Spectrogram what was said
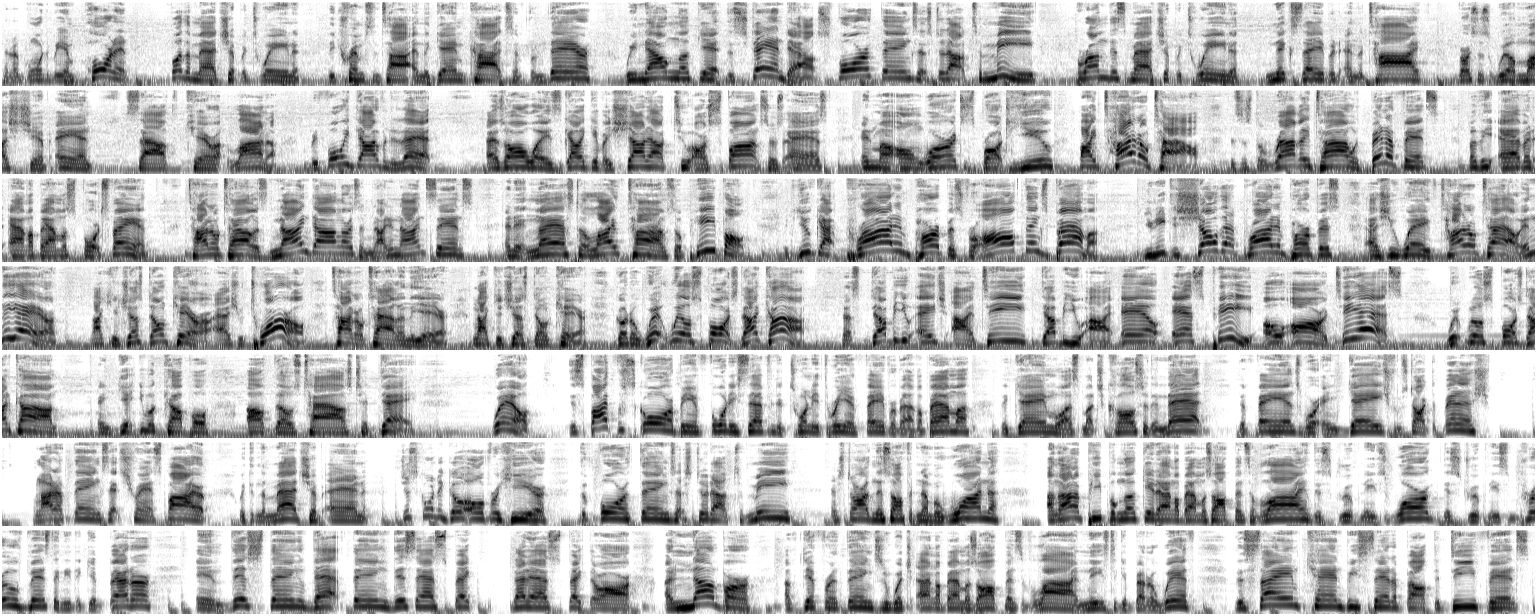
that are going to be important for the matchup between the Crimson Tide and the Gamecocks. And from there, we now look at the standouts, four things that stood out to me from this matchup between Nick Saban and the Tide versus Will Muschamp and South Carolina. Before we dive into that, as always, got to give a shout out to our sponsors as in my own words, it's brought to you by Tidal Towel. This is the rally towel with benefits for the avid Alabama sports fan. Tidal Towel is $9.99 and it lasts a lifetime. So, people, if you've got pride and purpose for all things Bama, you need to show that pride and purpose as you wave Tidal Towel in the air like you just don't care, or as you twirl Tidal Towel in the air like you just don't care. Go to WhitWillSports.com. That's W H I T W I L S P O R T S. WhitWillSports.com and get you a couple of those towels today. Well, despite the score being 47 to 23 in favor of Alabama, the game was much closer than that. The fans were engaged from start to finish. A lot of things that transpired within the matchup, and just going to go over here the four things that stood out to me. And starting this off at number one, a lot of people look at Alabama's offensive line. This group needs work. This group needs improvements. They need to get better in this thing, that thing, this aspect, that aspect. There are a number of different things in which Alabama's offensive line needs to get better with. The same can be said about the defense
